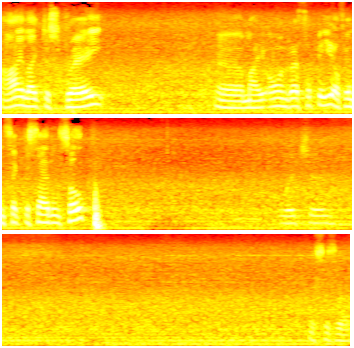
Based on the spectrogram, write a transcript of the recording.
I like to spray uh, my own recipe of insecticidal soap which is this is a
